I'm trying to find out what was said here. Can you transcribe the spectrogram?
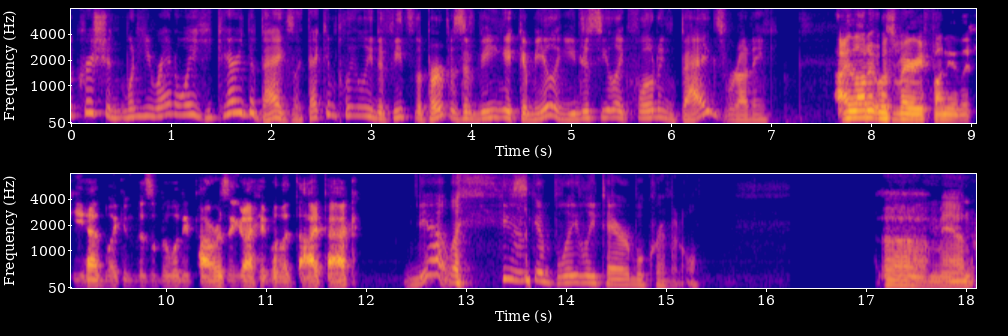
but christian when he ran away he carried the bags. Like that completely defeats the purpose of being a chameleon. You just see like floating bags running. I thought it was very funny that he had like invisibility powers and got hit with a dye pack. Yeah like he's a completely terrible criminal. Oh man.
